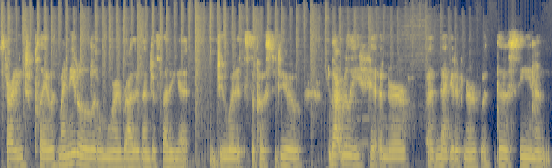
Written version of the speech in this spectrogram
starting to play with my needle a little more rather than just letting it do what it's supposed to do, that really hit a nerve, a negative nerve with the scene and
